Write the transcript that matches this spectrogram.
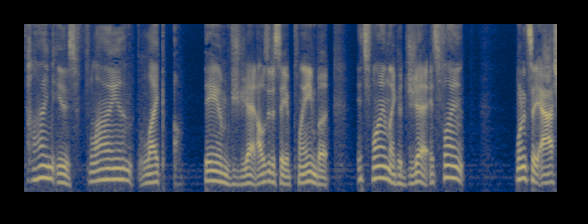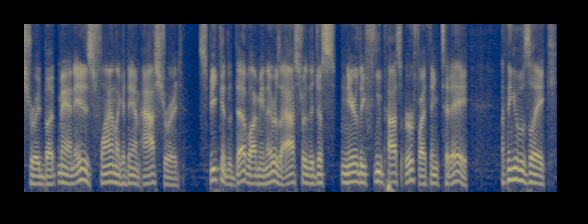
time is flying like a damn jet. I was gonna say a plane, but it's flying like a jet. It's flying. I wouldn't say asteroid, but man, it is flying like a damn asteroid. Speaking of the devil, I mean, there was an asteroid that just nearly flew past Earth. I think today. I think it was like,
